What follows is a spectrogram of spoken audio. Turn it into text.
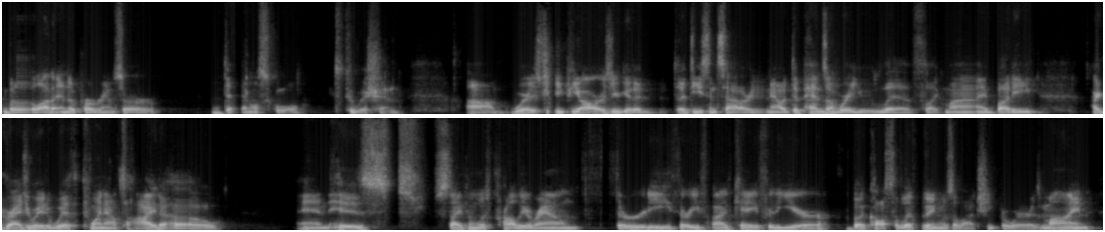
but a lot of endo programs are dental school tuition. Um, whereas GPRs, you get a, a, decent salary. Now, it depends on where you live. Like my buddy I graduated with went out to Idaho, and his stipend was probably around 30, 35K for the year, but cost of living was a lot cheaper. Whereas mine,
